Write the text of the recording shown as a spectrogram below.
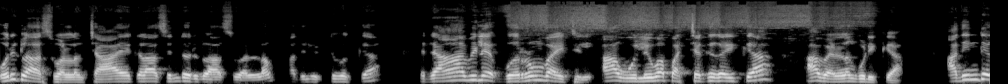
ഒരു ഗ്ലാസ് വെള്ളം ചായ ഗ്ലാസിന്റെ ഒരു ഗ്ലാസ് വെള്ളം അതിൽ ഇട്ട് വെക്കുക രാവിലെ വെറും വയറ്റിൽ ആ ഉലുവ പച്ചക്ക് കഴിക്കുക ആ വെള്ളം കുടിക്കുക അതിന്റെ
